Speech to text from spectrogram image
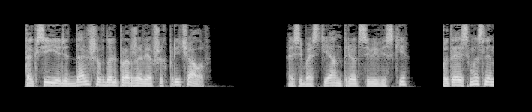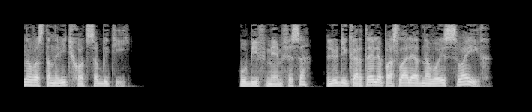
Такси едет дальше вдоль проржавевших причалов а Себастьян трет себе виски, пытаясь мысленно восстановить ход событий. Убив Мемфиса, люди картеля послали одного из своих.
